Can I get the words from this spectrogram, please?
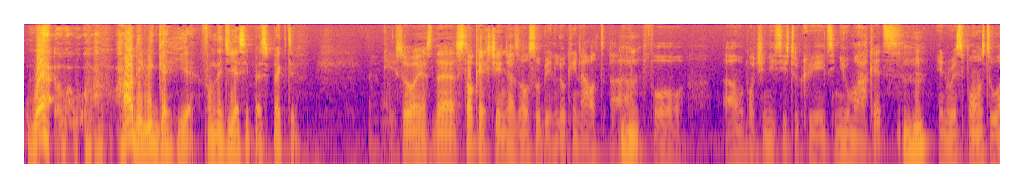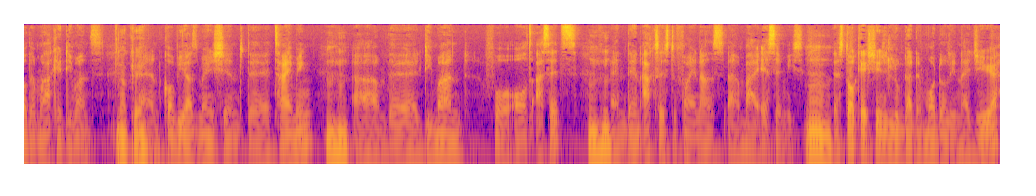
Where, how did we get here from the GSE perspective? Okay, so yes, the stock exchange has also been looking out uh, Mhm. for uh, opportunities to create new markets Mhm. in response to what the market demands. Okay. And Kobby has mentioned the timing, Mhm. um, the demand for alt assets, Mhm. and then access to finance um, by SMEs. Mm. The stock exchange looked at the model in Nigeria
